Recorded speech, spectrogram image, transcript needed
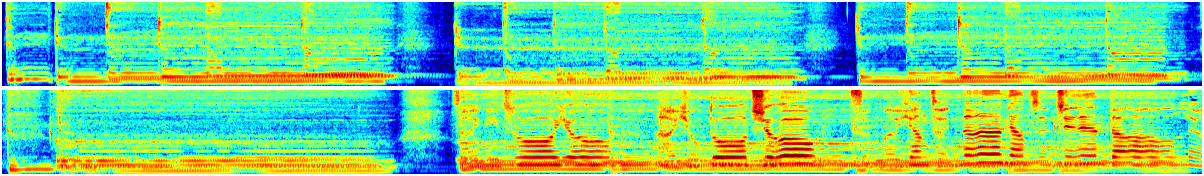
嘟嘟嘟嘟嘟嘟嘟嘟嘟嘟嘟嘟嘟嘟嘟嘟。在你左右还有多久？怎么样才能让时间倒流？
